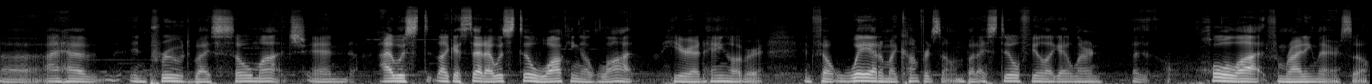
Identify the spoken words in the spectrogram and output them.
uh, I have improved by so much. And I was, like I said, I was still walking a lot here at Hangover and felt way out of my comfort zone, but I still feel like I learned a whole lot from riding there. So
